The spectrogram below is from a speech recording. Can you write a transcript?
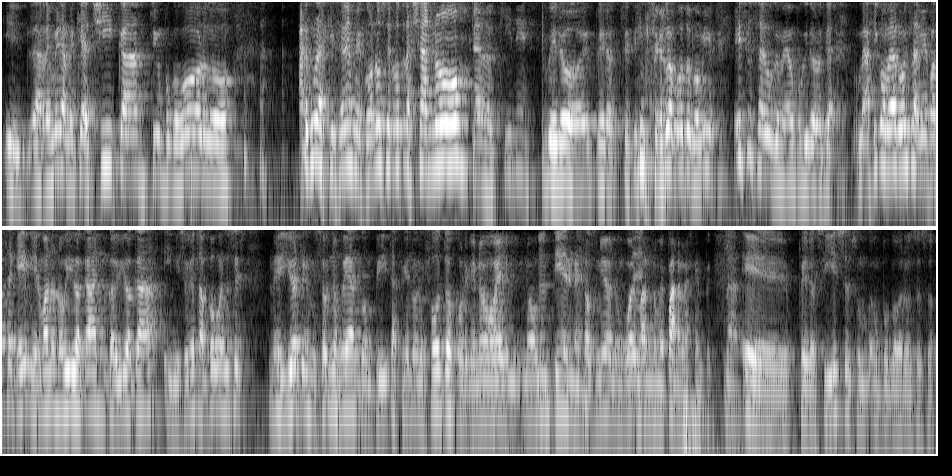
y la remera me queda chica, estoy un poco gordo. algunas quinceañeras me conocen, otras ya no. Claro, ¿quién es? Pero, pero se tienen que sacar la foto conmigo. Eso es algo que me da un poquito de vergüenza. Así como me da vergüenza, a mí me pasa que mi hermano no vive acá, nunca vivió acá, y mis sobrinos tampoco, entonces me divierte que mis sobrinos vean con piditas pidiéndome fotos porque no, él, no, No entienden. en Estados Unidos, en un Walmart Sí. no me para la gente. Claro. Eh, pero sí, eso es un, un poco vergonzoso.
